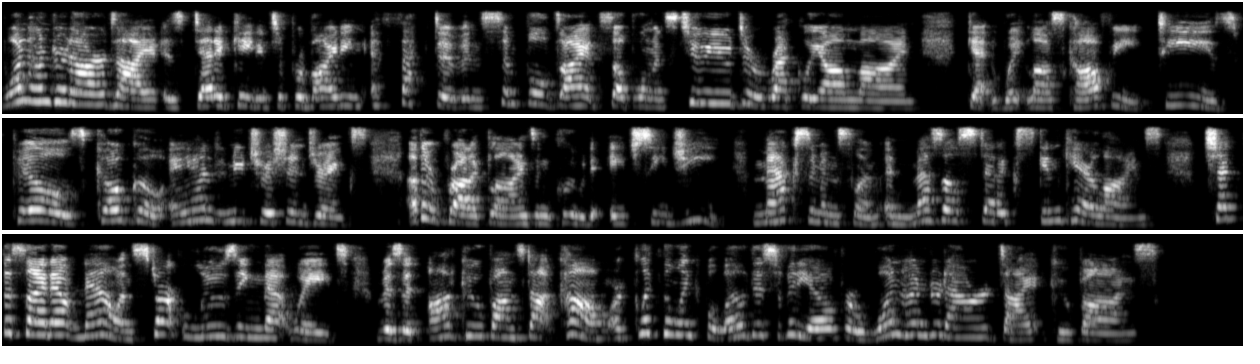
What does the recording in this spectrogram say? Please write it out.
100 Hour Diet is dedicated to providing effective and simple diet supplements to you directly online. Get weight loss coffee, teas, pills, cocoa, and nutrition drinks. Other product lines include HCG, Maximum Slim, and Mesostatic skincare lines. Check the site out now and start losing that weight. Visit oddcoupons.com or click the link below this video for 100 Hour Diet coupons.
